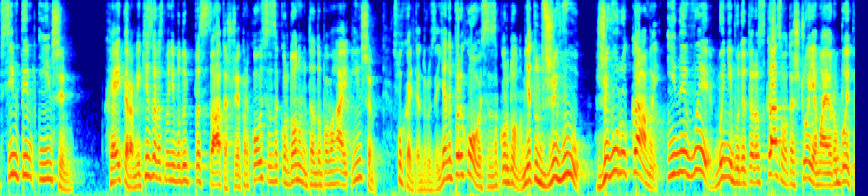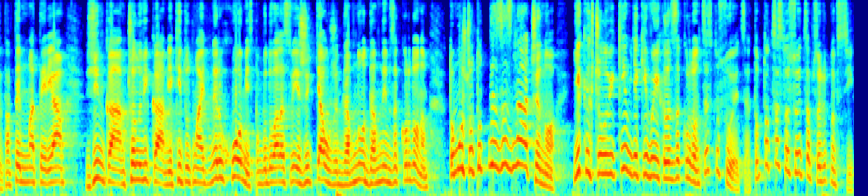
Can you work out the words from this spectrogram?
всім тим іншим, хейтерам, які зараз мені будуть писати, що я переховуюся за кордоном та допомагаю іншим. Слухайте, друзі, я не переховуюся за кордоном, я тут живу, живу роками. І не ви мені будете розказувати, що я маю робити. Та тим матерям, жінкам, чоловікам, які тут мають нерухомість, побудували своє життя уже давно, давним за кордоном. Тому що тут не зазначено, яких чоловіків, які виїхали за кордон. Це стосується. Тобто це стосується абсолютно всіх.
